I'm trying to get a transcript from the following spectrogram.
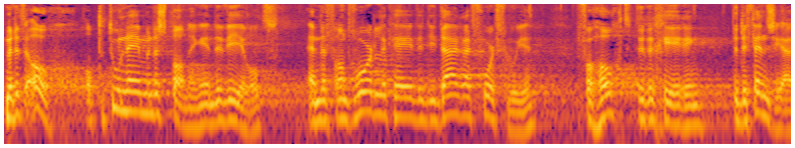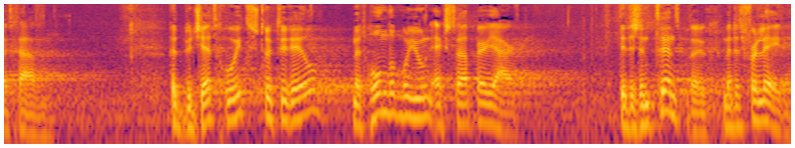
Met het oog op de toenemende spanning in de wereld... en de verantwoordelijkheden die daaruit voortvloeien... verhoogt de regering de defensieuitgaven. Het budget groeit structureel met 100 miljoen extra per jaar. Dit is een trendbreuk met het verleden.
